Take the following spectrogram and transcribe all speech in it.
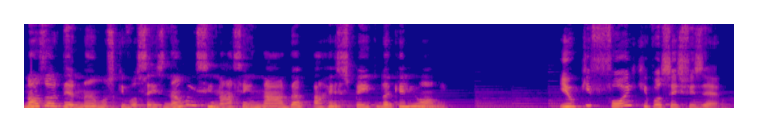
nós ordenamos que vocês não ensinassem nada a respeito daquele homem. E o que foi que vocês fizeram?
